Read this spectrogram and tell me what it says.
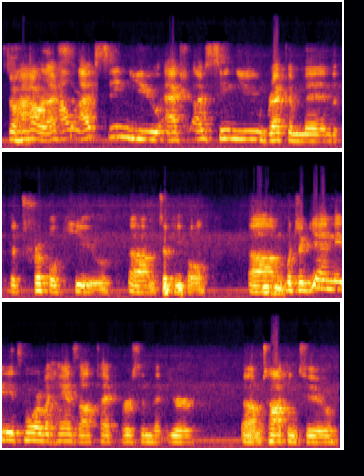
So Howard, I've, Howard. I've seen you actually, I've seen you recommend the triple Q um, to people, um, mm-hmm. which again, maybe it's more of a hands-off type person that you're um, talking to.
